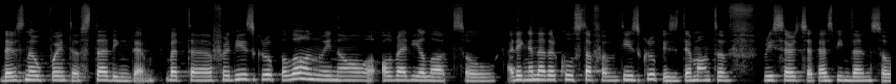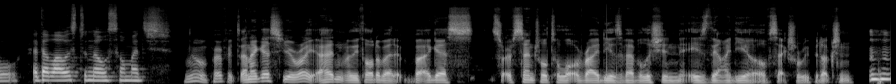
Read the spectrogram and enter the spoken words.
there's no point of studying them. But uh, for this group alone, we know already a lot. So I think another cool stuff of this group is the amount of research that has been done. So it allows us to know so much. No, perfect. And I guess you're right. I hadn't really thought about it, but I guess sort of central to a lot of ideas of evolution is the idea of sexual reproduction. Mm-hmm.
